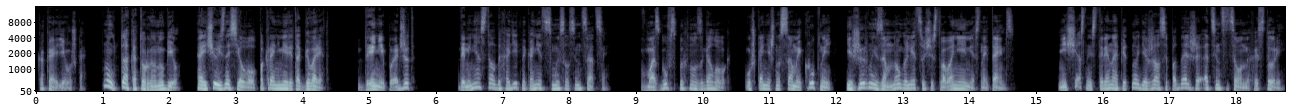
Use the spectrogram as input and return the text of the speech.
Какая девушка? Ну, та, которую он убил. А еще изнасиловал, по крайней мере, так говорят. Дэнни Пэджет? До меня стал доходить, наконец, смысл сенсации. В мозгу вспыхнул заголовок. Уж, конечно, самый крупный и жирный за много лет существования местной «Таймс». Несчастный старина Пятно держался подальше от сенсационных историй.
